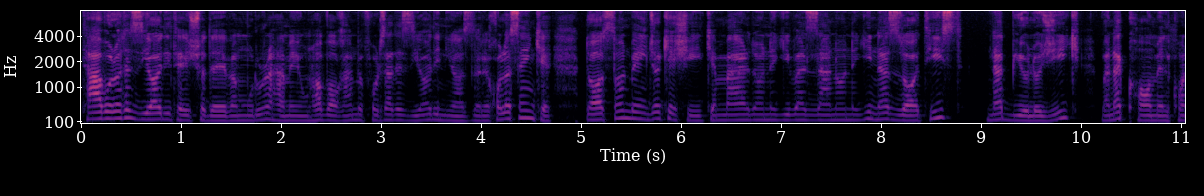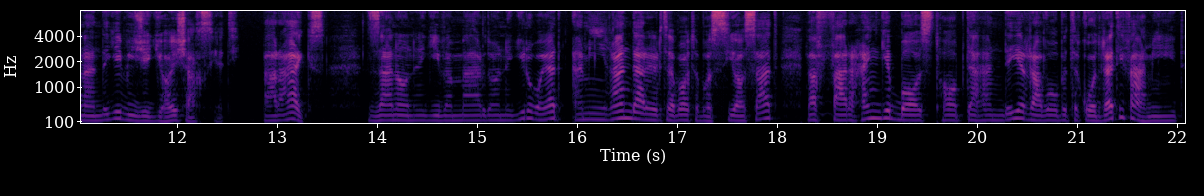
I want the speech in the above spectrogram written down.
تحولات زیادی طی شده و مرور همه اونها واقعا به فرصت زیادی نیاز داره. خلاصه اینکه داستان به اینجا کشید که مردانگی و زنانگی نه ذاتی است نه بیولوژیک و نه کامل کننده ویژگی های شخصیتی. برعکس زنانگی و مردانگی رو باید عمیقا در ارتباط با سیاست و فرهنگ بازتاب دهنده روابط قدرتی فهمید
